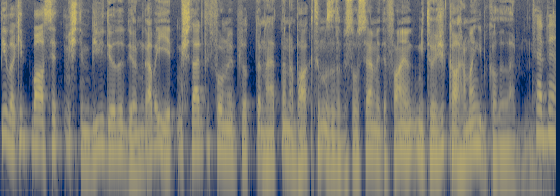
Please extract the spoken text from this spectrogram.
bir vakit bahsetmiştim. Bir videoda diyorum galiba 70'lerdeki Formula pilotların hayatlarına baktığımızda tabii sosyal medya falan yok. Mitolojik kahraman gibi kalıyorlar bunlar. Tabii.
